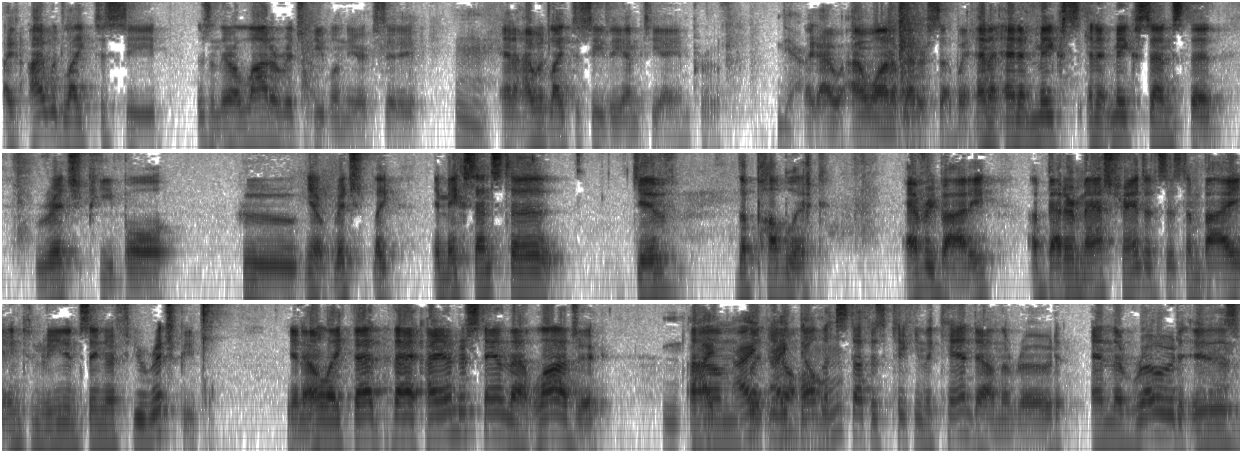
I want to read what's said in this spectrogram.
Like, I would like to see. Listen, there are a lot of rich people in New York City, hmm. and I would like to see the MTA improve. Yeah. Like, I, I want a better subway, and and it makes and it makes sense that rich people who you know rich like it makes sense to give the public, everybody, a better mass transit system by inconveniencing a few rich people. You know, like that. That I understand that logic. I- Um, I- but you I know, all that stuff is kicking the can down the road, and the road is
